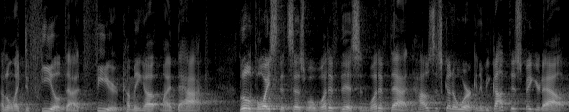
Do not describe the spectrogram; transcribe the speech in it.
I don't like to feel that fear coming up my back. Little voice that says, Well, what if this and what if that? And how's this going to work? And have you got this figured out?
